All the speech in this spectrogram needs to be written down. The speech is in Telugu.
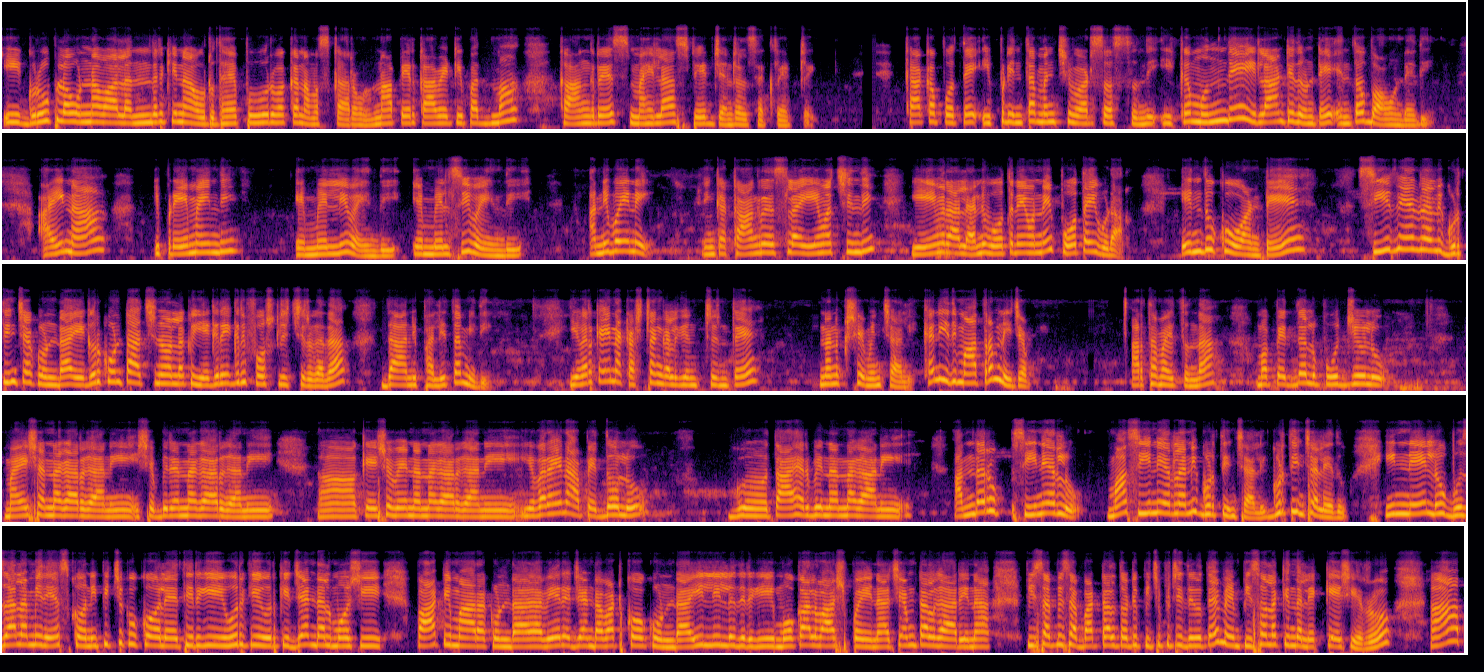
ఈ గ్రూప్లో ఉన్న వాళ్ళందరికీ నా హృదయపూర్వక నమస్కారములు నా పేరు కావేటి పద్మ కాంగ్రెస్ మహిళా స్టేట్ జనరల్ సెక్రటరీ. కాకపోతే ఇప్పుడు ఇంత మంచి వర్డ్స్ వస్తుంది. ఇక ముందే ఇలాంటిది ఉంటే ఎంతో బాగుండేది. అయినా ఇప్పుడు ఏమైంది? ఎమ్మెల్యే పోయింది ఎమ్మెల్సీ పోయింది. అన్నీ పోయినాయి. ఇంకా కాంగ్రెస్లో ఏమొచ్చింది? ఏమి రాలే. అన్నీ పోతూనే ఉన్నాయి పోతాయి కూడా. ఎందుకు అంటే సీనియర్లని గుర్తించకుండా ఎగురుకుంటా వచ్చిన వాళ్ళకు ఎగిరెగిరి పోస్టులు ఇచ్చారు కదా దాని ఫలితం ఇది. ఎవరికైనా కష్టం కలిగించుంటే నన్ను క్షమించాలి. కానీ ఇది మాత్రం నిజం. అర్థమవుతుందా? మా పెద్దలు పూజ్యులు మహేష్ అన్న గారు కానీ షబ్బీరన్న గారు కానీ కేశవేణన్న గారు కానీ ఎవరైనా పెద్దోళ్ళు తాహెర్బిన్ అన్న కానీ అందరూ సీనియర్లు మా సీనియర్లని గుర్తించాలి. గుర్తించలేదు. ఇన్నేళ్ళు భుజాల మీద వేసుకొని పిచ్చుకుకోలే తిరిగి ఊరికి ఊరికి జెండలు మోసి పార్టీ మారకుండా వేరే జెండా పట్టుకోకుండా ఇల్లు తిరిగి మోకాలు వాసిపోయినా చెమటలు గారిన పిస పిస బట్టలతోటి పిచ్చి పిచ్చి తిరిగితే మేము పిసోల కింద లెక్కేసిర్రు.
